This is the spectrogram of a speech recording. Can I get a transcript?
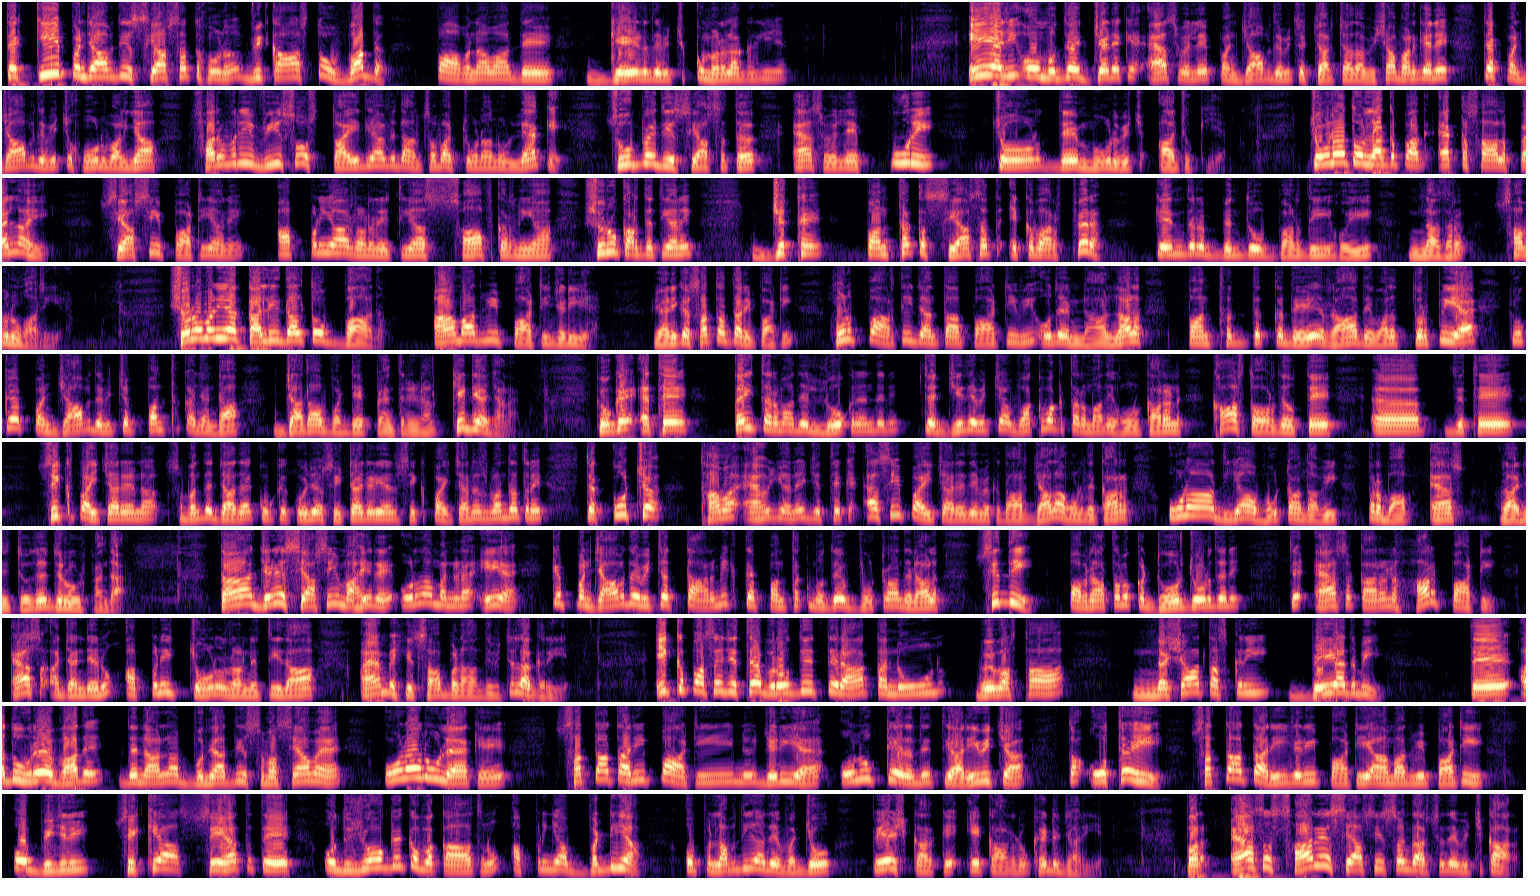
ਤੇ ਕੀ ਪੰਜਾਬ ਦੀ ਸਿਆਸਤ ਹੁਣ ਵਿਕਾਸ ਤੋਂ ਵੱਧ ਭਾਵਨਾਵਾਂ ਦੇ ਗੇੜ ਦੇ ਵਿੱਚ ਘੁੰਮਣ ਲੱਗ ਗਈ ਹੈ? ਇਹ ਹੈ ਜੀ ਉਹ ਮੁੱਦੇ ਜਿਹੜੇ ਕਿ ਇਸ ਵੇਲੇ ਪੰਜਾਬ ਦੇ ਵਿੱਚ ਚਰਚਾ ਦਾ ਵਿਸ਼ਾ ਬਣ ਗਏ ਨੇ ਤੇ ਪੰਜਾਬ ਦੇ ਵਿੱਚ ਹੋਣ ਵਾਲੀਆਂ ਫਰਵਰੀ 2027 ਦੀਆਂ ਵਿਧਾਨ ਸਭਾ ਚੋਣਾਂ ਨੂੰ ਲੈ ਕੇ ਸੂਬੇ ਦੀ ਸਿਆਸਤ ਇਸ ਵੇਲੇ ਪੂਰੀ ਚੋਣ ਦੇ ਮੂਡ ਵਿੱਚ ਆ ਚੁੱਕੀ ਹੈ। ਚੋਣਾਂ ਤੋਂ ਲਗਭਗ 1 ਸਾਲ ਪਹਿਲਾਂ ਹੀ ਸਿਆਸੀ ਪਾਰਟੀਆਂ ਨੇ ਆਪਣੀਆਂ ਰਣਨੀਤੀਆਂ ਸਾਫ਼ ਕਰਨੀਆਂ ਸ਼ੁਰੂ ਕਰ ਦਿੱਤੀਆਂ ਨੇ, ਜਿੱਥੇ ਪੰਥਕ ਸਿਆਸਤ ਇੱਕ ਵਾਰ ਫਿਰ ਕੇਂਦਰ ਬਿੰਦੂ ਬਣਦੀ ਹੋਈ ਨਜ਼ਰ ਸਭ ਨੂੰ ਆ ਰਹੀ ਹੈ। ਸ਼੍ਰੋਮਣੀ ਅਕਾਲੀ ਦਲ ਤੋਂ ਬਾਅਦ ਆਮ ਆਦਮੀ ਪਾਰਟੀ ਜਿਹੜੀ ਹੈ, ਯਾਨੀ ਕਿ ਸੱਤਾਧਾਰੀ ਪਾਰਟੀ, ਹੁਣ ਭਾਰਤੀ ਜਨਤਾ ਪਾਰਟੀ ਵੀ ਉਹਦੇ ਨਾਲ ਨਾਲ ਪੰਥਕ ਦੇ ਰਾਹ ਦੇ ਵੱਲ ਤੁਰ ਪਈ ਹੈ, ਕਿਉਂਕਿ ਪੰਜਾਬ ਦੇ ਵਿੱਚ ਪੰਥਕ ਏਜੰਡਾ ਜ਼ਿਆਦਾ ਵੱਡੇ ਪੈਂਤਰੇ ਨਾਲ ਖੇਡਿਆ ਜਾਣਾ ਕਿਉਂਕਿ ਇੱਥੇ ਕਈ ਧਰਮਾਂ ਦੇ ਲੋਕ ਰਹਿੰਦੇ ਨੇ ਤੇ ਜਿਹਦੇ ਵਿੱਚ ਵੱਖ-ਵੱਖ ਧਰਮਾਂ ਦੇ ਹੋਣ ਕਾਰਨ ਖਾਸ ਤੌਰ ਦੇ ਉੱਤੇ ਜਿੱਥੇ ਸਿੱਖ ਭਾਈਚਾਰੇ ਨਾਲ ਸੰਬੰਧਿਤ ਜ਼ਿਆਦਾ ਕਿਉਂਕਿ ਕੁਝ ਸੀਟਾਂ ਜਿਹੜੀਆਂ ਨੇ ਸਿੱਖ ਭਾਈਚਾਰੇ ਨਾਲ ਸੰਬੰਧਿਤ ਨੇ ਤੇ ਕੁਝ ਥਾਵਾਂ ਇਹੋ ਜਿਹੀਆਂ ਨੇ ਜਿੱਥੇ ਕਿ ਐਸੀ ਭਾਈਚਾਰੇ ਦੇ ਮਿਕਦਾਰ ਜ਼ਿਆਦਾ ਹੋਣ ਦੇ ਕਾਰਨ ਉਹਨਾਂ ਦੀਆਂ ਵੋਟਾਂ ਦਾ ਵੀ ਪ੍ਰਭਾਵ ਇਸ ਰਾਜਨੀਤੀ ਉੱਤੇ ਜ਼ਰੂਰ ਪੈਂਦਾ। ਤਾਂ ਜਿਹੜੇ ਸਿਆਸੀ ਮਾਹਿਰ ਨੇ, ਉਹਨਾਂ ਦਾ ਮੰਨਣਾ ਇਹ ਹੈ ਕਿ ਪੰਜਾਬ ਦੇ ਵਿੱਚ ਧਾਰਮਿਕ ਤੇ ਪੰਥਕ ਮੁੱਦੇ ਵੋਟਰਾਂ ਦੇ ਨਾਲ ਸਿੱਧੀ ਭਾਵਨਾਤਮਕ ਡੋਰ ਜੋੜਦੇ ਨੇ ਤੇ ਇਸ ਕਾਰਨ ਹਰ ਪਾਰਟੀ ਇਸ ਏਜੰਡੇ ਨੂੰ ਆਪਣੀ ਚੋਣ ਰਣਨੀਤੀ ਦਾ ਅਹਿਮ ਹਿੱਸਾ ਬਣਾਉਣ ਦੇ ਵਿੱਚ ਲੱਗ ਰਹੀ ਹੈ। ਇੱਕ ਪਾਸੇ ਜਿੱਥੇ ਵਿਰੋਧੀ ਧਿਰਾਂ ਕਾਨੂੰਨ ਵਿਵਸਥਾ, ਨਸ਼ਾ ਤਸਕਰੀ, ਬੇਅਦਬੀ ਤੇ ਅਧੂਰੇ ਵਾਅਦੇ ਦੇ ਨਾਲ ਨਾਲ ਬੁਨਿਆਦੀ ਸਮੱਸਿਆਵਾਂ ਹੈ ਉਹਨਾਂ ਨੂੰ ਲੈ ਕੇ ਸੱਤਾਧਾਰੀ ਪਾਰਟੀ ਨੂੰ ਜਿਹੜੀ ਹੈ ਉਹਨੂੰ ਘੇਰਨ ਦੀ ਤਿਆਰੀ ਵਿੱਚ ਆ। ਤਾਂ ਉੱਥੇ ਹੀ ਸੱਤਾਧਾਰੀ ਜਿਹੜੀ ਪਾਰਟੀ ਆਮ ਆਦਮੀ ਪਾਰਟੀ, ਉਹ ਬਿਜਲੀ, ਸਿੱਖਿਆ, ਸਿਹਤ ਤੇ ਉਦਯੋਗਿਕ ਵਿਕਾਸ ਨੂੰ ਆਪਣੀਆਂ ਵੱਡੀਆਂ ਉਪਲਬਧੀਆਂ ਦੇ ਵਜੋਂ ਪੇਸ਼ ਕਰਕੇ ਇਹ ਕਾਰਡ ਨੂੰ ਖੇਡਣ ਜਾ ਰਹੀ ਹੈ ਪਰ ਇਸ ਸਾਰੇ ਸਿਆਸੀ ਸੰਘਰਸ਼ ਦੇ ਵਿਚਕਾਰ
